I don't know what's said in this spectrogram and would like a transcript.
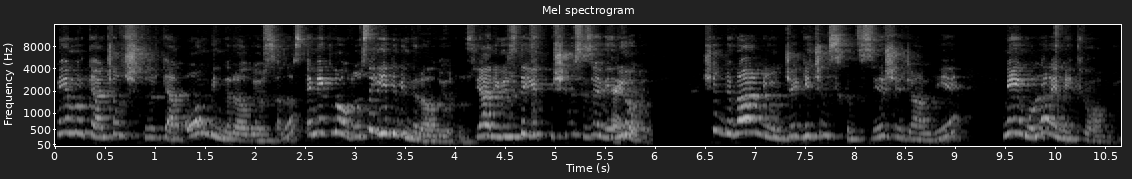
Memurken çalıştırırken 10 bin lira alıyorsanız emekli olduğunuzda 7 bin lira alıyordunuz. Yani yüzde 70'ini size veriyordu. Şimdi vermeyince geçim sıkıntısı yaşayacağım diye memurlar emekli olmuyor.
